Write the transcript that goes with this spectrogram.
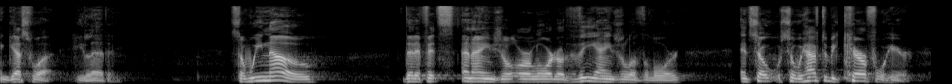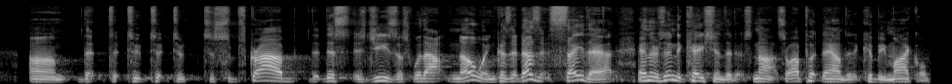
And guess what? He led him. So we know that if it's an angel or a Lord or the angel of the Lord, and so, so we have to be careful here um, that to, to, to, to, to subscribe that this is Jesus without knowing, because it doesn't say that, and there's indication that it's not. So I put down that it could be Michael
